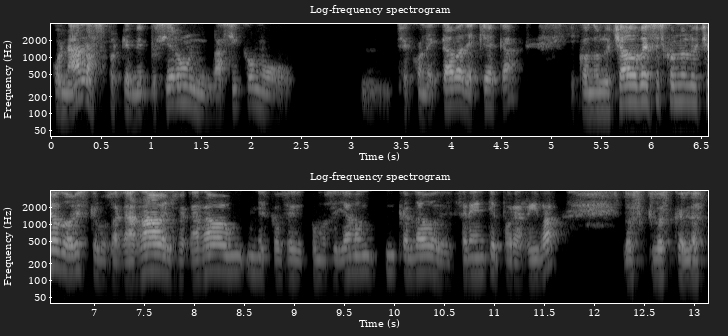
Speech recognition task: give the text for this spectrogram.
Con alas, porque me pusieron así como se conectaba de aquí a acá. Y cuando luchaba a veces con los luchadores, que los agarraba, los agarraba, un, como se llama, un, un candado de frente por arriba, los, los, los,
